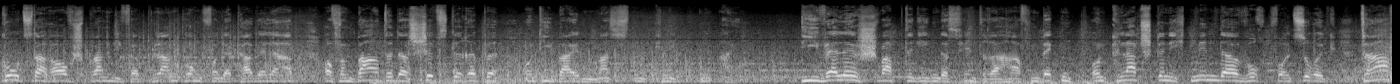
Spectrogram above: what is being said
Kurz darauf sprang die Verplankung von der Karwelle ab, offenbarte das Schiffsgerippe und die beiden Masten knickten ein. Die Welle schwappte gegen das hintere Hafenbecken und klatschte nicht minder wuchtvoll zurück, traf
